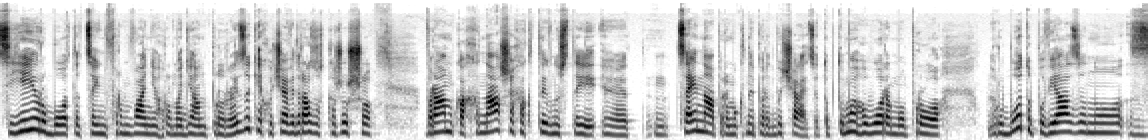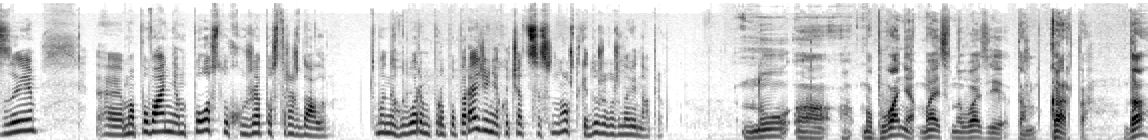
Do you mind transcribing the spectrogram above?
цієї роботи це інформування громадян про ризики. Хоча відразу скажу, що в рамках наших активностей е, цей напрямок не передбачається. Тобто ми говоримо про роботу пов'язану з е, мапуванням послуг уже постраждалим. Тобто ми не говоримо про попередження, хоча це знову ж таки дуже важливий напрямок. Ну, а, мапування мається на увазі там карта, да?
